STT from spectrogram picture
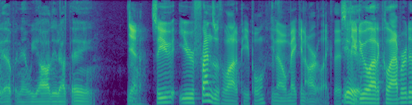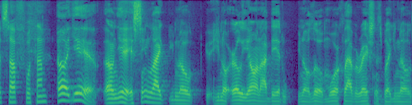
Yep, and then we all did our thing. Yeah. So you you're friends with a lot of people, you know, making art like this. Yeah. Do you do a lot of collaborative stuff with them? Uh, yeah, um, yeah. It seemed like you know, you know, early on I did you know a little more collaborations, but you know,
